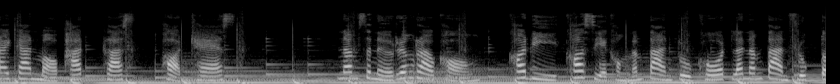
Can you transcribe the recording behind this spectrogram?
รายการหมอพัฒ plus podcast นำเสนอเรื่องราวของ ข้อดี ข้อเสียของน้ำตาลกลูโคสและน้ำตาลฟรุกโต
